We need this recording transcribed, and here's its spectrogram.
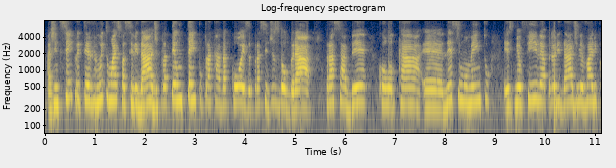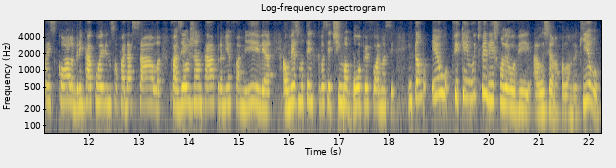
A gente sempre teve muito mais facilidade para ter um tempo para cada coisa, para se desdobrar, para saber colocar é, nesse momento esse meu filho é a prioridade, levar ele para a escola, brincar com ele no sofá da sala, fazer o jantar para minha família, ao mesmo tempo que você tinha uma boa performance. Então, eu fiquei muito feliz quando eu ouvi a Luciana falando aquilo,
